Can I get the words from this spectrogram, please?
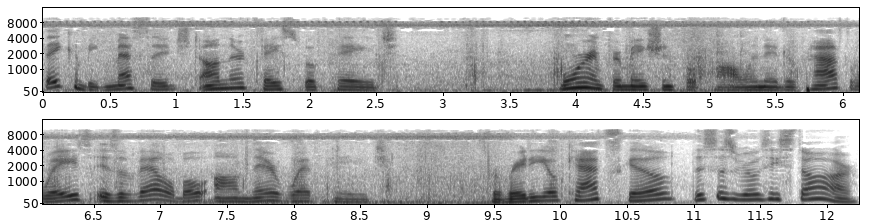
they can be messaged on their Facebook page. More information for pollinator pathways is available on their webpage. For Radio Catskill, this is Rosie Starr.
